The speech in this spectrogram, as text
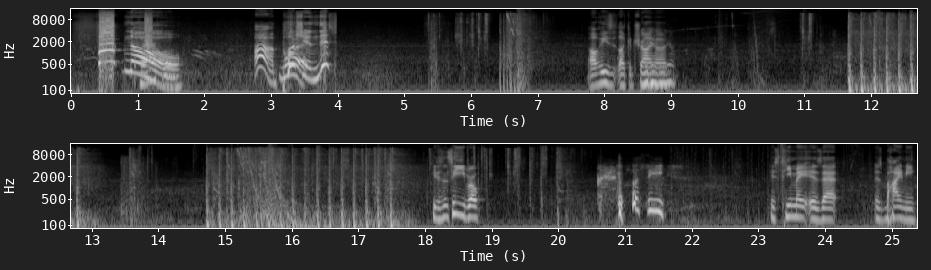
Fuck no! I'm What? pushing this. Oh, he's like a tryhard. He doesn't see you, bro. Pussy. His teammate is at is behind me.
